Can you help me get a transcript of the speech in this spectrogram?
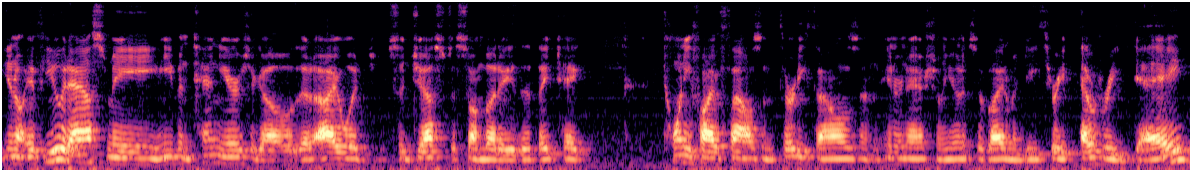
you know, if you had asked me even 10 years ago that I would suggest to somebody that they take 25,000, 30,000 international units of vitamin D3 every day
